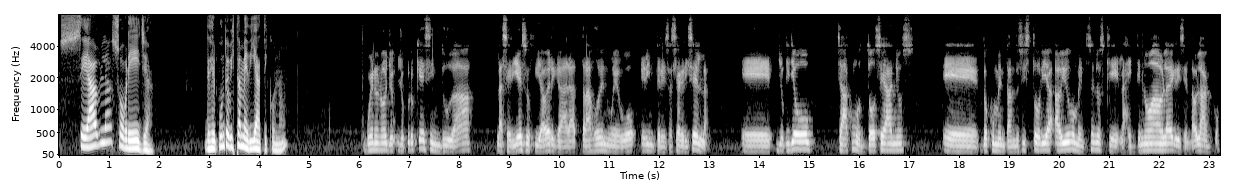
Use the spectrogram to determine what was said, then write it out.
se habla sobre ella desde el punto de vista mediático, ¿no? Bueno, no, yo, creo que sin duda la serie de Sofía Vergara trajo de nuevo el interés hacia Griselda. Eh, yo que llevo ya como 12 años eh, documentando su historia, ha habido momentos en los que la gente no habla de Griselda Blanco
